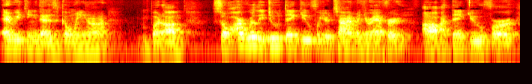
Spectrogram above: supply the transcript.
everything that is going on. But um, so I really do thank you for your time and your effort. Uh, I thank you for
